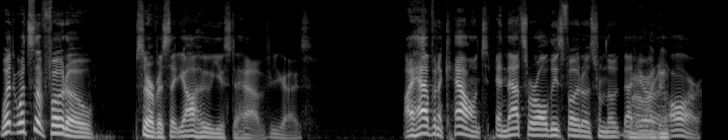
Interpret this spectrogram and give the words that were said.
what what's the photo service that Yahoo used to have? You guys. I have an account, and that's where all these photos from the, that I era don't- are.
